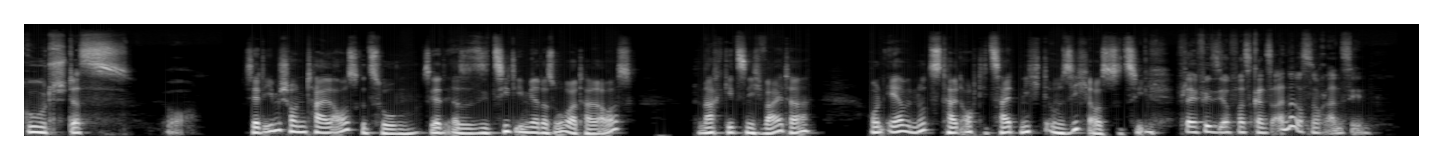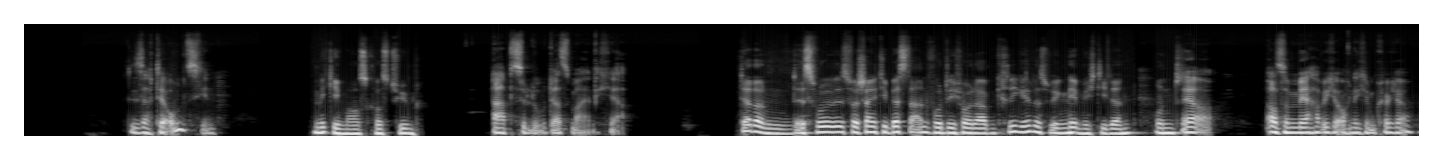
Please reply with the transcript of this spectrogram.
Gut, das, ja. Sie hat ihm schon einen Teil ausgezogen. Sie hat, also sie zieht ihm ja das Oberteil aus. Danach geht's nicht weiter. Und er benutzt halt auch die Zeit nicht, um sich auszuziehen. Vielleicht will sie auch was ganz anderes noch anziehen. Sie sagt ja umziehen. Mickey Maus Kostüm. Absolut, das meine ich, ja. Ja, dann ist wohl ist wahrscheinlich die beste Antwort, die ich heute Abend kriege, deswegen nehme ich die dann. Und Ja. Also mehr habe ich auch nicht im Köcher.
